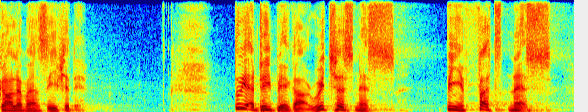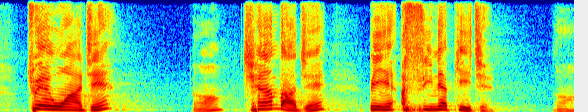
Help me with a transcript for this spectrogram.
ဂါလဗန်ဈေးဖြစ်တယ်။သူ့ရဲ့အဓိပ္ပာယ်က richness ပြီးရင် fatness ကျွဲဝါခြင်းနော်ချမ်းသာခြင်းပြီးရင်အစီနဲ့ပြည့်ခြင်းနော်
